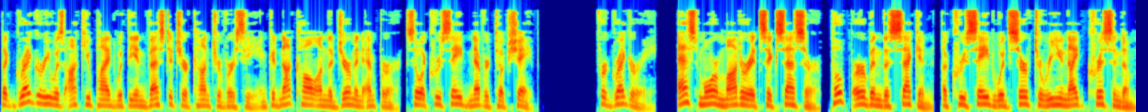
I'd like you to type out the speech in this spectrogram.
But Gregory was occupied with the investiture controversy and could not call on the German emperor, so a crusade never took shape. For Gregory's more moderate successor, Pope Urban II, a crusade would serve to reunite Christendom,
